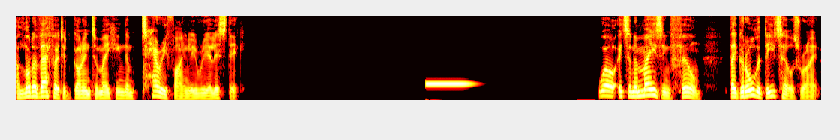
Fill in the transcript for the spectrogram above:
A lot of effort had gone into making them terrifyingly realistic. Well, it's an amazing film. They got all the details right.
